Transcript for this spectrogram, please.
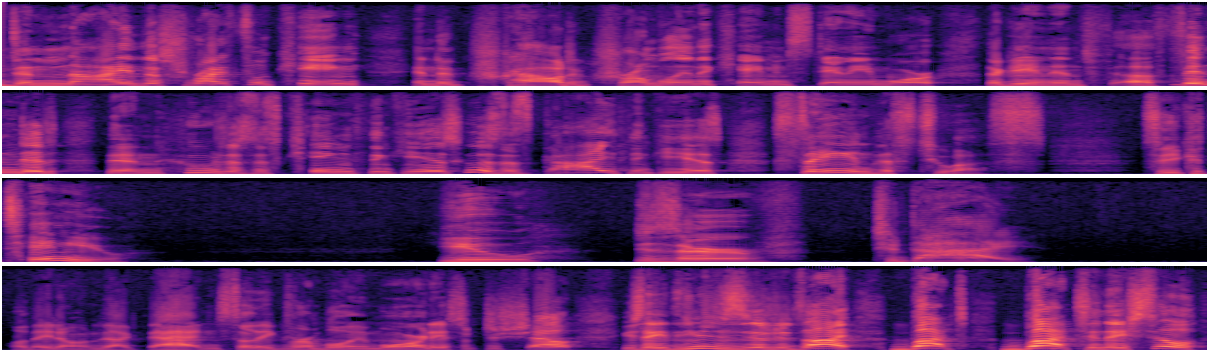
deny this rightful king, and the crowd crumbling, they can't even stand anymore. They're getting uh, offended. Then who does this king think he is? Who does this guy think he is saying this to us? So you continue. You deserve to die. Well, they don't like that. And so they grumble more and they start to shout. You say, You deserve to die, but, but. And they still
